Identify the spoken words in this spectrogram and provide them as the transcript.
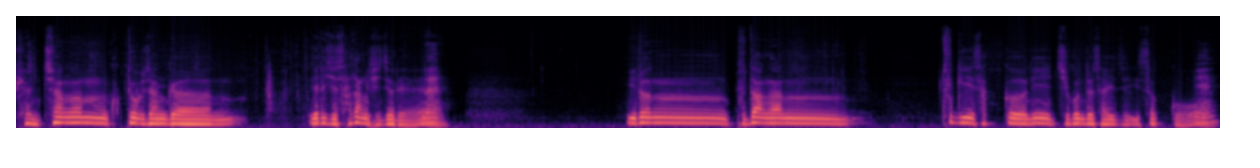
변창흠 국토부 장관 LH 사장 시절에 네. 이런 부당한 투기 사건이 직원들 사이에 있었고 네.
